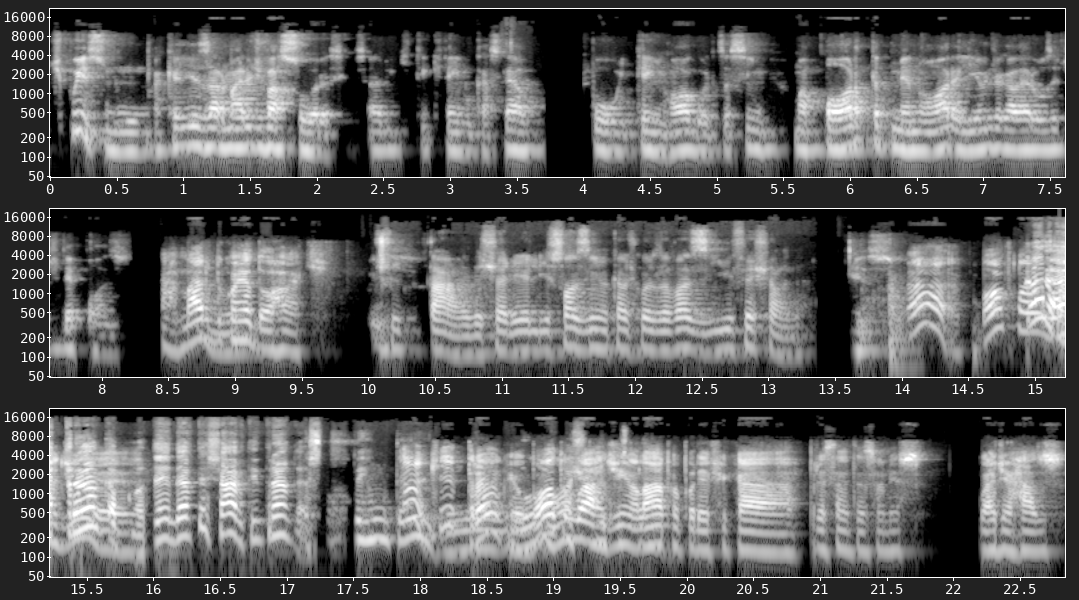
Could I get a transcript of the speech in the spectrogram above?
tipo isso, um- aqueles armários de vassoura, assim, sabe? Que tem, que tem no castelo. Tipo, e tem em Hogwarts, assim, uma porta menor ali onde a galera usa de depósito. Armário do corredor, Rock. Tá, eu deixaria ali sozinho aquelas coisas vazias e fechadas. Isso. Ah, bota lá um É, é tranca, pô. Tem, deve ter chave, tem tranca. Eu só perguntei. Ah, aqui, eu tranca. Eu não- boto um guardinha lá pra poder ficar prestando atenção nisso. Guardinha raso.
